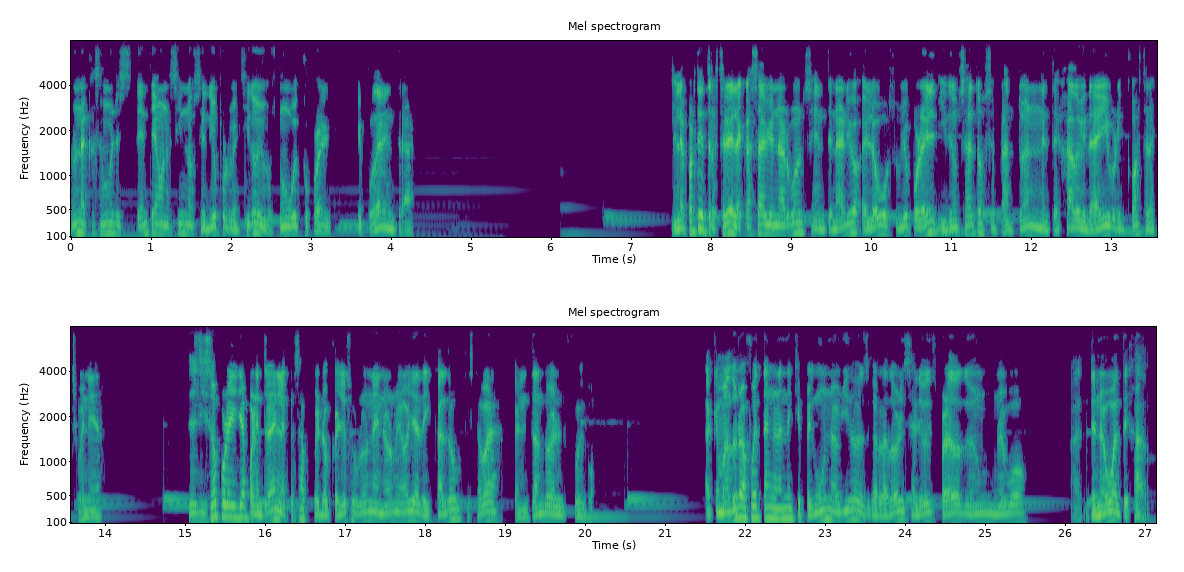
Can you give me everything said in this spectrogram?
Era una casa muy resistente, aún así no se dio por vencido y buscó un hueco por el que poder entrar. En la parte trasera de la casa había un árbol centenario, el lobo subió por él y de un salto se plantó en el tejado y de ahí brincó hasta la chimenea. Deslizó por ella para entrar en la casa, pero cayó sobre una enorme olla de caldo que estaba calentando el fuego. La quemadura fue tan grande que pegó un aullido desgarrador y salió disparado de, un nuevo, de nuevo al tejado.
